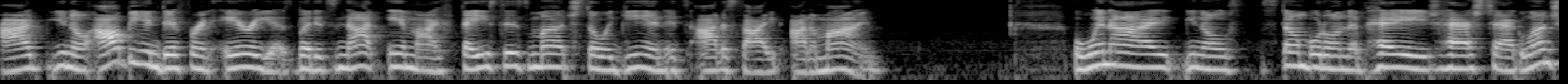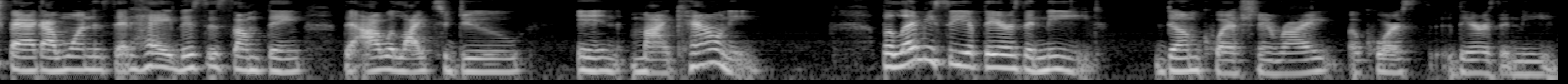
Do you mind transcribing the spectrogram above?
i you know i'll be in different areas but it's not in my face as much. So again it's out of sight out of mind. But when i you know stumbled on the page hashtag lunch bag i went and said hey this is something that i would like to do in my county. But let me see if there's a need. Dumb question right? Of course there is a need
